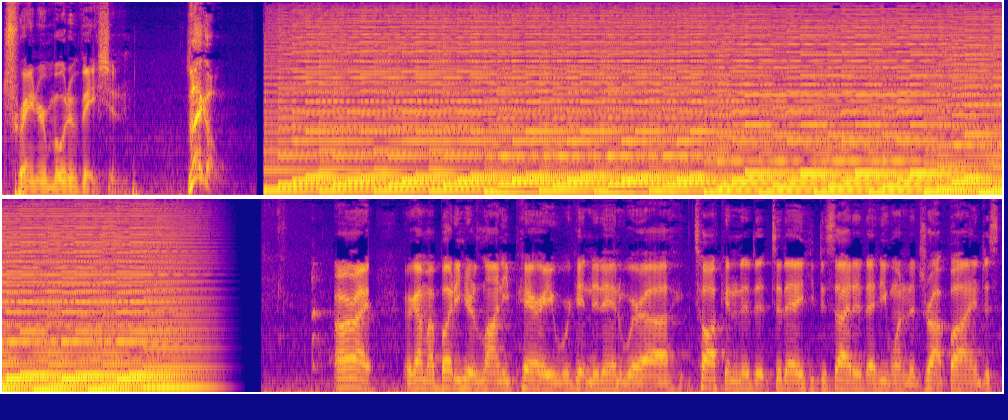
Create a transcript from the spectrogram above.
Trainer Motivation. Lego! I got my buddy here, Lonnie Perry. We're getting it in. We're uh, talking today. He decided that he wanted to drop by and just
